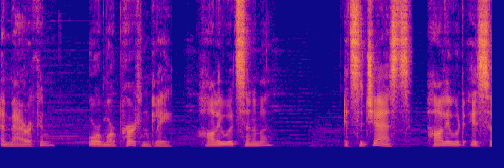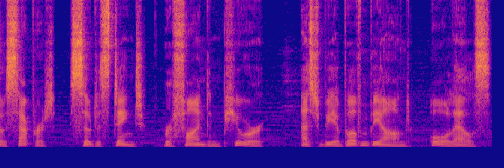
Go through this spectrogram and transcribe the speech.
American, or more pertinently, Hollywood cinema? It suggests Hollywood is so separate, so distinct, refined, and pure as to be above and beyond all else.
